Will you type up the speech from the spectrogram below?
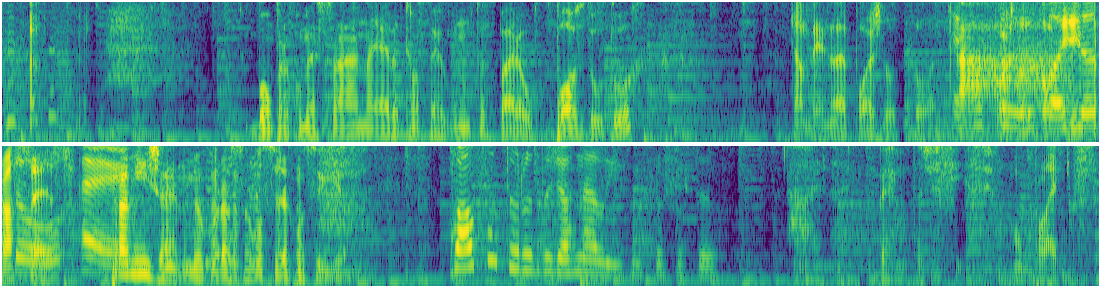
Bom, para começar, Nayara tem uma pergunta para o pós-doutor. Também não é pós-doutor, né? é Ah, pós-doutor em pós-doutor. processo. É. Para mim já, é, no meu coração você já conseguiu. Qual o futuro do jornalismo, professor? Ai, né? Pergunta difícil, complexa.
